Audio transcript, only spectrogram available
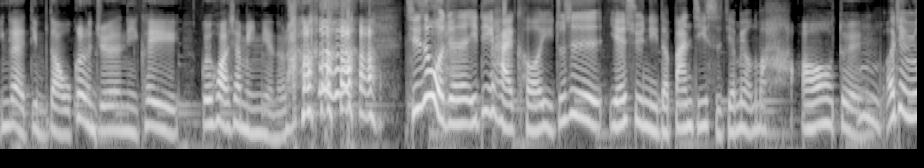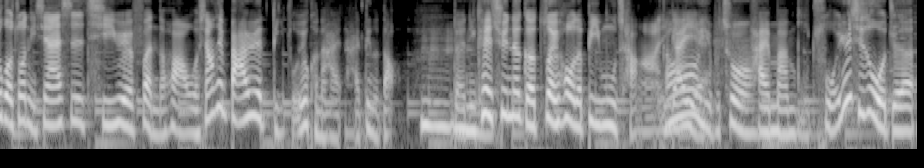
应该也订不到？我个人觉得你可以规划一下明年的啦。其实我觉得一定还可以，就是也许你的班机时间没有那么好。哦，对，嗯，而且如果说你现在是七月份的话，我相信八月底左右可能还还订得到。嗯对，你可以去那个最后的闭幕场啊，应该也不错。还蛮不错。因为其实我觉得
